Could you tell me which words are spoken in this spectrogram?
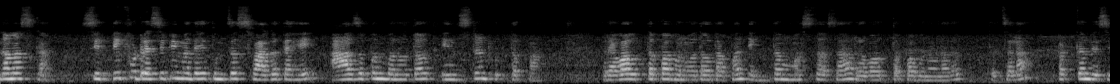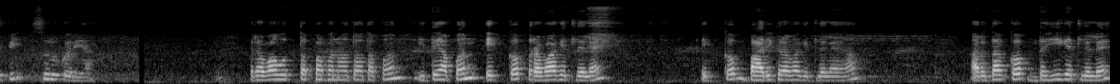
नमस्कार. सिद्धी फूड रेसिपीमध्ये तुमचं स्वागत आहे. आज आपण बनवत आहोत इन्स्टंट उत्तप्पा. रवा उत्तप्पा बनवत आहोत आपण. एकदम मस्त असा रवा उत्तप्पा बनवणार आहोत. तर चला पटकन रेसिपी सुरू करूया. रवा उत्तप्पा बनवत आहोत आपण. इथे आपण एक कप रवा घेतलेला आहे. एक कप बारीक रवा घेतलेला आहे हा. अर्धा कप दही घेतलेलं आहे.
